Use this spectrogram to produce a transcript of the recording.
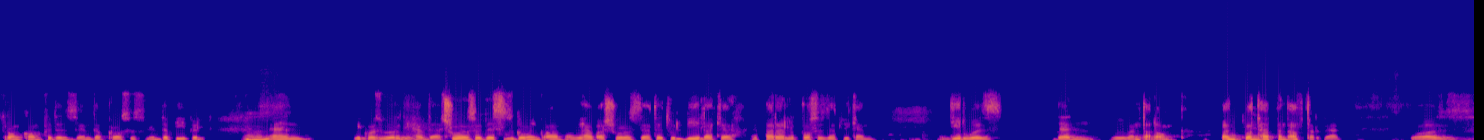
strong confidence in the process, in the people, mm-hmm. and because we already have the assurance that this is going on, and we have assurance that it will be like a, a parallel process that we can deal with, then we went along. But okay. what happened after that was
